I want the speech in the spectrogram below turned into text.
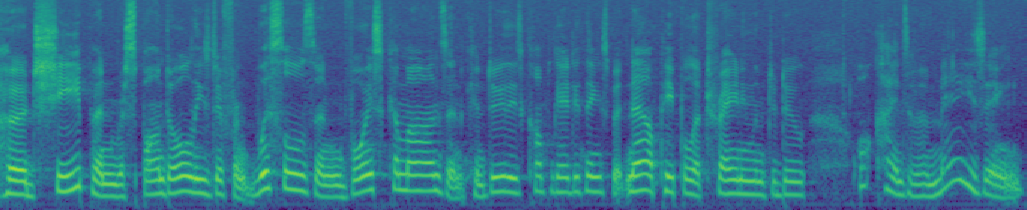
herd sheep and respond to all these different whistles and voice commands and can do these complicated things. But now people are training them to do all kinds of amazing,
